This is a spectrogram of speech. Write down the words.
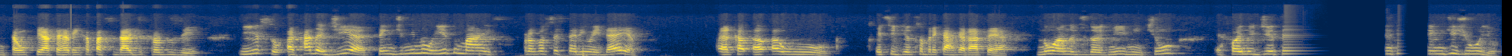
Então, que a Terra tem capacidade de produzir. E isso, a cada dia, tem diminuído mais. Para vocês terem uma ideia, a, a, a, o, esse dia de sobrecarga da Terra no ano de 2021 foi no dia 31 de julho.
